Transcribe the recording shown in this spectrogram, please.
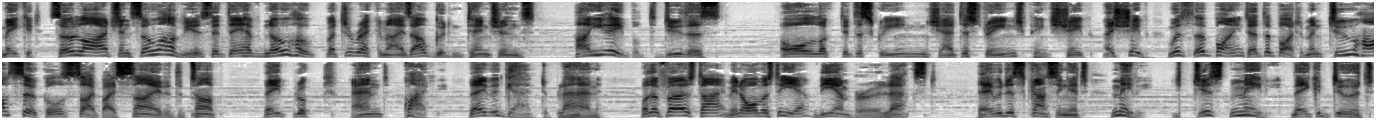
Make it so large and so obvious that they have no hope but to recognize our good intentions. Are you able to do this? All looked at the screen, at the strange pink shape, a shape with a point at the bottom and two half circles side by side at the top. They looked, and quietly, they began to plan. For the first time in almost a year, the Emperor relaxed. They were discussing it. Maybe, just maybe, they could do it.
